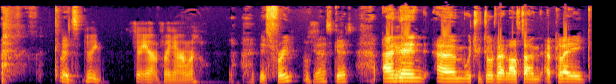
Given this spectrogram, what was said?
Good. Doing, sit it out for an hour. It's free. Yeah, it's good. And Yeah. then, um, which we talked about last time, A Plague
